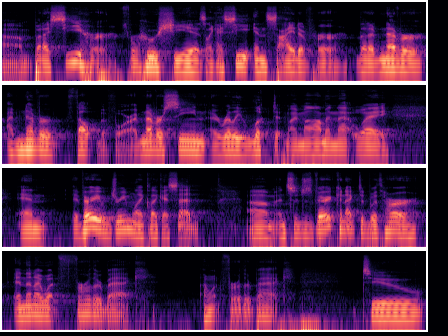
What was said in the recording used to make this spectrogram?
Um, but I see her for who she is. Like I see inside of her that I've never, I've never felt before. I've never seen or really looked at my mom in that way, and very dreamlike, like I said. Um, and so just very connected with her. And then I went further back. I went further back to,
